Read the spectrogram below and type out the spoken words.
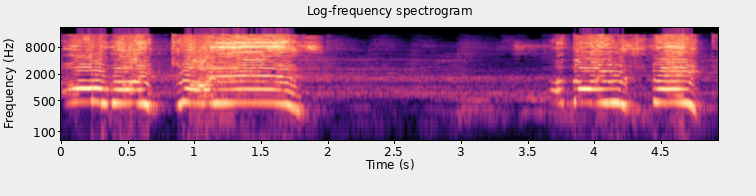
Oh my god, it is! I thought it was fake!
